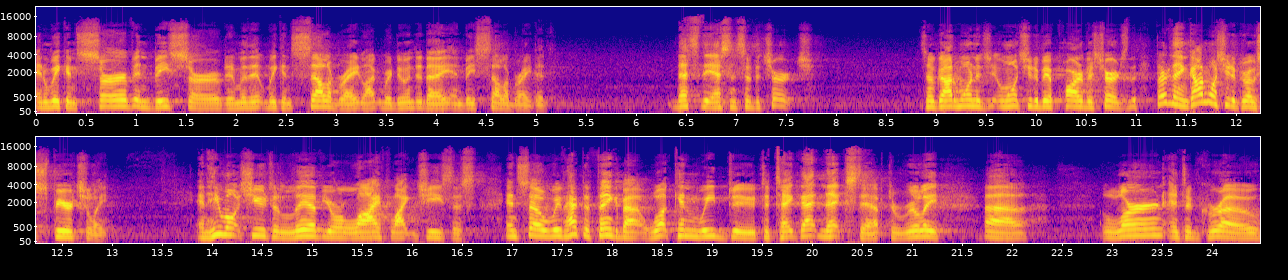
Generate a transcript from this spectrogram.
and we can serve and be served, and with it we can celebrate like we're doing today and be celebrated. That's the essence of the church. So God wanted you, wants you to be a part of His church. The third thing, God wants you to grow spiritually. And He wants you to live your life like Jesus. And so we have to think about what can we do to take that next step to really uh, learn and to grow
